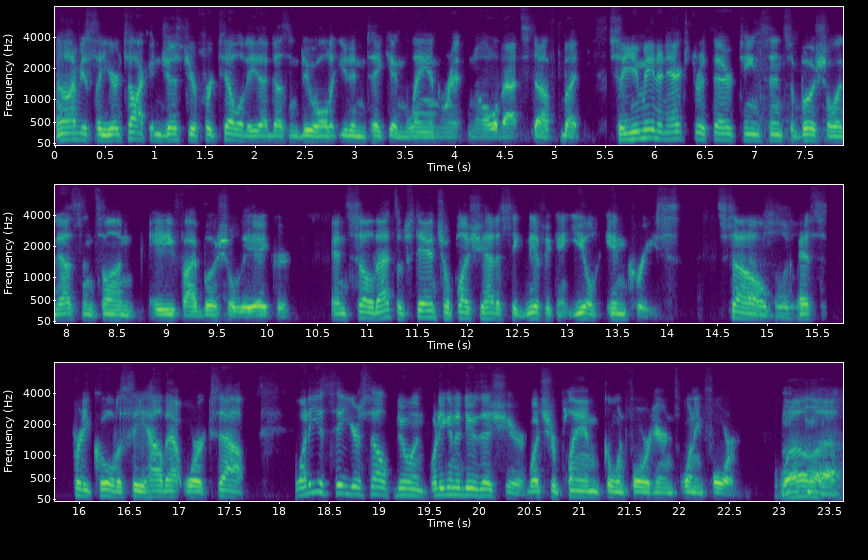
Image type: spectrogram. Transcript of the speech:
Now, obviously, you're talking just your fertility. That doesn't do all that. You didn't take in land rent and all of that stuff. But so you made an extra 13 cents a bushel in essence on 85 bushel the acre. And so that's substantial. Plus, you had a significant yield increase. So Absolutely. it's pretty cool to see how that works out. What do you see yourself doing? What are you going to do this year? What's your plan going forward here in 24? Well, uh,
